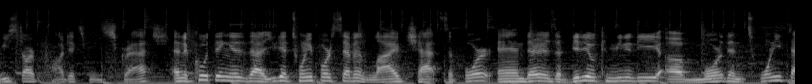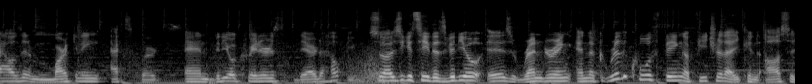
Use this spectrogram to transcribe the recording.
restart projects from scratch. And the cool thing is that you get 24 7 live chat support and there is a video community of more than 20,000 marketing experts and video creators there to help you. So as you can see, this video is rendering and the really cool thing, a feature that you can also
